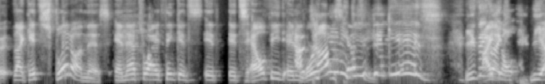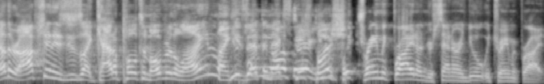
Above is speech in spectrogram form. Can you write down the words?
Uh, Like it's split on this, and that's why I think it's it it's healthy and How worth tiny do you think he is? You think I like don't- the other option is just like catapult him over the line? Like, You is that the next push? Put Trey McBride under center and do it with Trey McBride.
